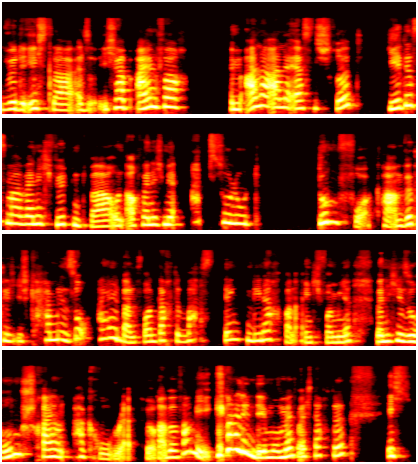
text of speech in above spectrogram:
würde ich sagen, also ich habe einfach im aller, allerersten Schritt, jedes Mal, wenn ich wütend war und auch wenn ich mir absolut dumm vorkam. Wirklich, ich kam mir so albern vor und dachte, was denken die Nachbarn eigentlich von mir, wenn ich hier so rumschreie und Agro-Rap höre. Aber war mir egal in dem Moment, weil ich dachte, ich,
